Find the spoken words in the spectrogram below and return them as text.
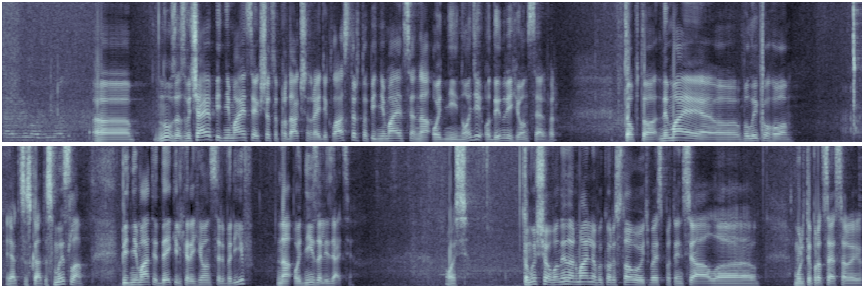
серверів на одній ноді? Е, ну, зазвичай піднімається, якщо це production ready cluster, то піднімається на одній ноді один регіон сервер. Тобто немає е, великого, як це сказати, смисла піднімати декілька регіон серверів на одній залізяці. Ось. Тому що вони нормально використовують весь потенціал е, мультипроцесори,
